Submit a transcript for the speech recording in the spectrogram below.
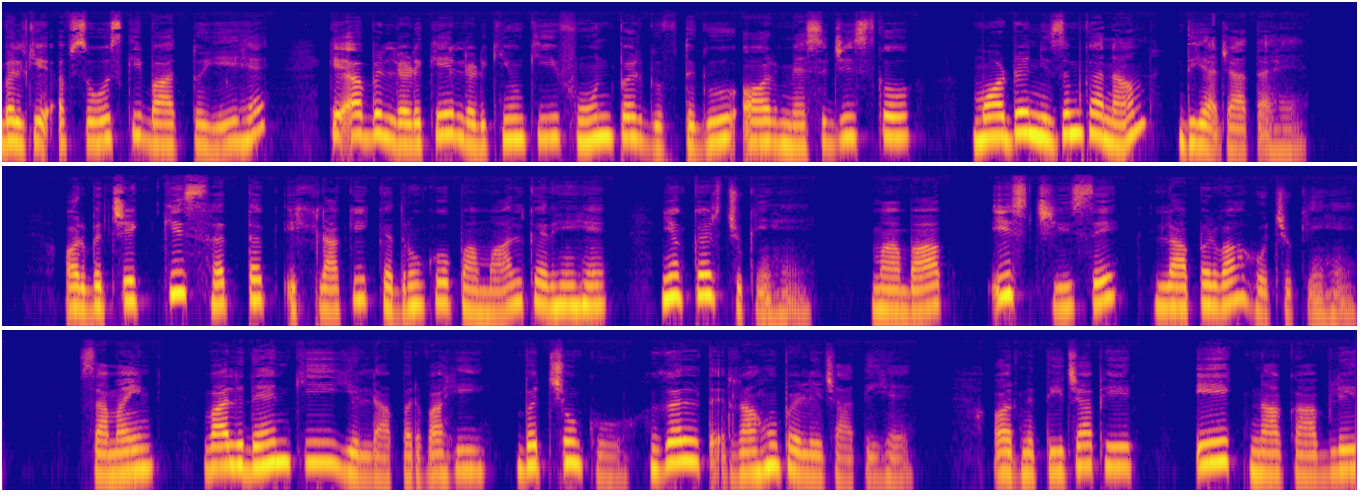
بلکہ افسوس کی بات تو یہ ہے کہ اب لڑکے لڑکیوں کی فون پر گفتگو اور میسیجز کو ماڈرنزم کا نام دیا جاتا ہے۔ اور بچے کس حد تک اخلاقی قدروں کو پامال کر رہے ہیں یا کر چکے ہیں۔ ماں باپ اس چیز سے لاپرواہ ہو چکے ہیں۔ سامعین، والدین کی یہ لاپرواہی بچوں کو غلط راہوں پر لے جاتی ہے اور نتیجہ پھر ایک ناقابل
